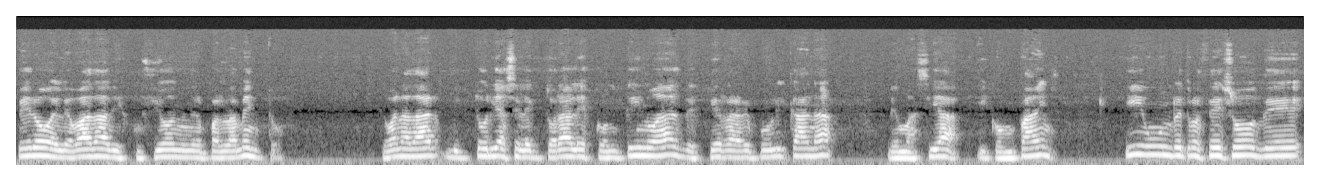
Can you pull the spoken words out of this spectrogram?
pero elevada discusión en el Parlamento. Se van a dar victorias electorales continuas de Izquierda Republicana, de Maciá y Companys, y un retroceso del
